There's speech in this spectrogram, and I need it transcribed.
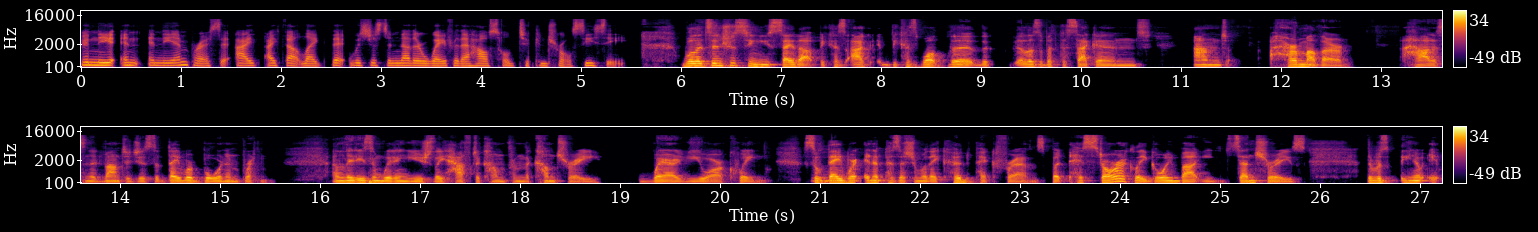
in the in in the empress i i felt like that was just another way for the household to control Sisi. Well, it's interesting you say that because I because what the the Elizabeth II and her mother had as an advantage is that they were born in Britain, and ladies in waiting usually have to come from the country where you are queen. So they were in a position where they could pick friends, but historically, going back centuries. There was, you know, it,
